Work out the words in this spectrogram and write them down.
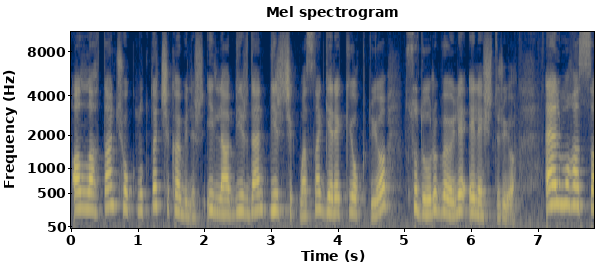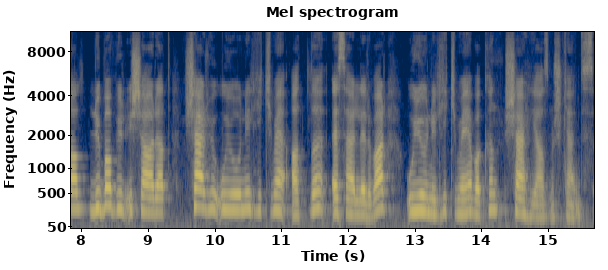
Allah'tan çokluk da çıkabilir. İlla birden bir çıkmasına gerek yok diyor. Sudur'u böyle eleştiriyor. El Muhassal, Lübabül İşaret, Şerhü Uyunil Hikme adlı eserleri var. Uyunil Hikme'ye bakın şerh yazmış kendisi.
